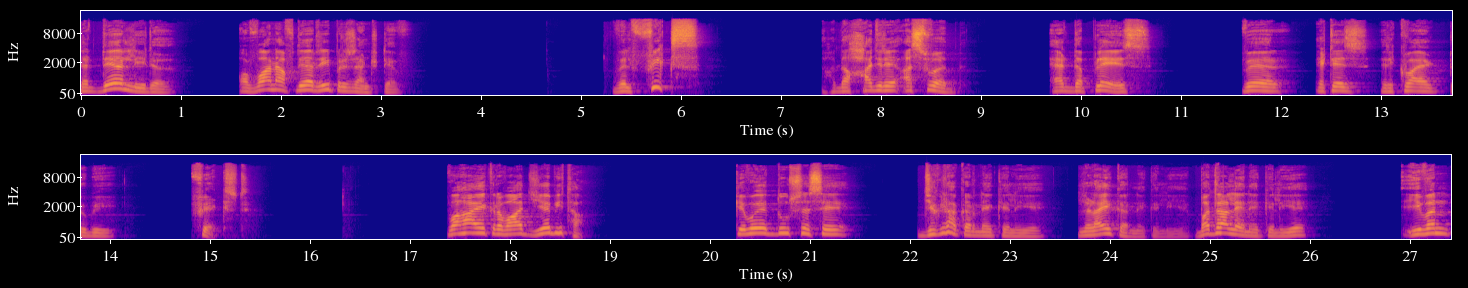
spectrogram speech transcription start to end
that their leader or one of their representative will fix the Hajr Aswad at the place where it is required to be fixed. वहाँ एक रवाज ये भी था कि वो एक दूसरे से झगड़ा करने के लिए, लड़ाई करने के लिए, बदला लेने के लिए इवन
